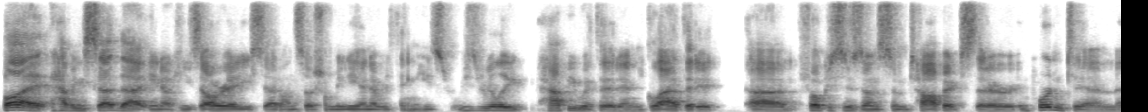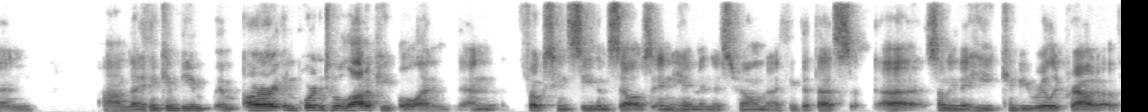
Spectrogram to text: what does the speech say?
but having said that, you know, he's already said on social media and everything, he's he's really happy with it and glad that it uh, focuses on some topics that are important to him and um, that I think can be are important to a lot of people, and and folks can see themselves in him in this film. And I think that that's uh, something that he can be really proud of.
